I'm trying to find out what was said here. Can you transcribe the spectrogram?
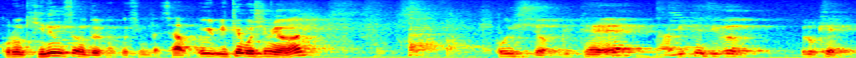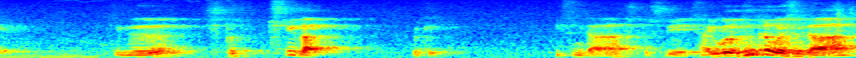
그런 기능성들을 갖고 있습니다. 자, 여기 밑에 보시면 보이시죠? 밑에 자 밑에 지금 이렇게 지금 슈퍼 추비가 이렇게 있습니다. 슈퍼 추비. 자, 이거를 흔들어 보겠습니다.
